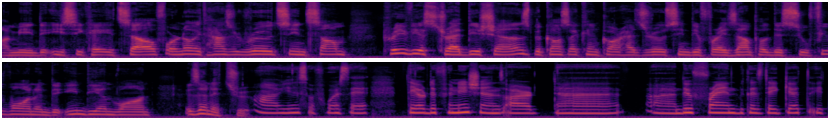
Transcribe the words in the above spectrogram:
I mean, the ECK itself, or no? It has roots in some previous traditions because Eckankar has roots in the, for example, the Sufi one and the Indian one. Isn't it true? Uh, yes, of course. Uh, their definitions are uh, uh different because they get it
